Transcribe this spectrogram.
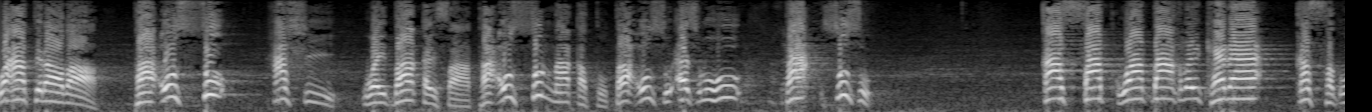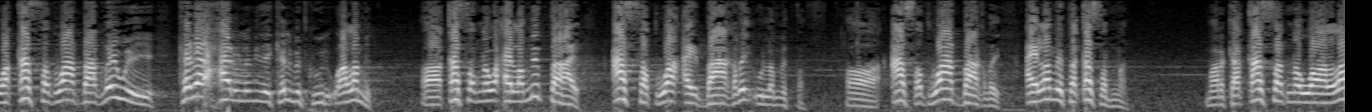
waxaad tidhaahdaa tacusu hashii way daaqaysaa. Tacusu naaqatu. Tacusu asluhu. Tacsusu qasad waa daaqday kadaa. Qasad waa qasad waa daaqday weeye. Kadaa xaalu la mid yahay kelmad kuuri waa la mid. Qasadna waxay la mid tahay. Casad waa ay daaqday uu la mid tahay. Casad waa daaqday. Ay la mid tahay qasadna. Marka qasadna waa la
